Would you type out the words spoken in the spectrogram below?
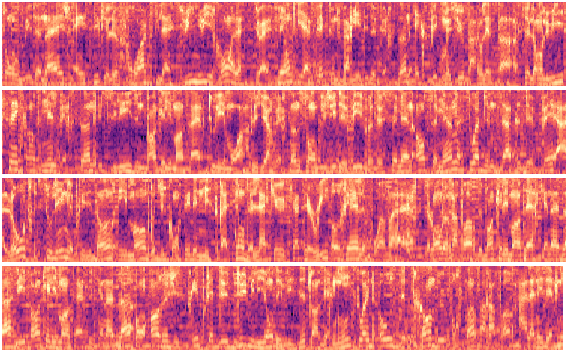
tombée de neige ainsi que le froid qui la suit nuiront à la situation qui affecte une variété de personnes, explique M. Barletta. Selon lui, 50 000 personnes utilisent une banque alimentaire tous les mois. Plusieurs personnes sont obligées de vivre de semaine en semaine, soit d'une date de paix à l'autre, souligne le président et membre du conseil d'administration de l'accueil Cattery, Aurel Boisvert. Selon le rapport de Banque alimentaire Canada, les banques alimentaires du Canada ont enregistré près de 2 millions de visites l'an dernier, soit une hausse de 32% par rapport à l'année dernière.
